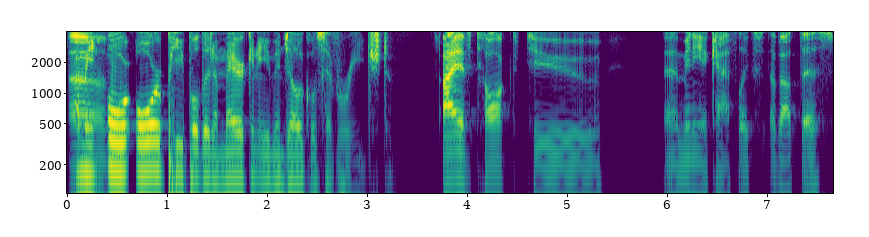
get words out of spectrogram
I mean, Um, or or people that American evangelicals have reached. I have talked to uh, many Catholics about this,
